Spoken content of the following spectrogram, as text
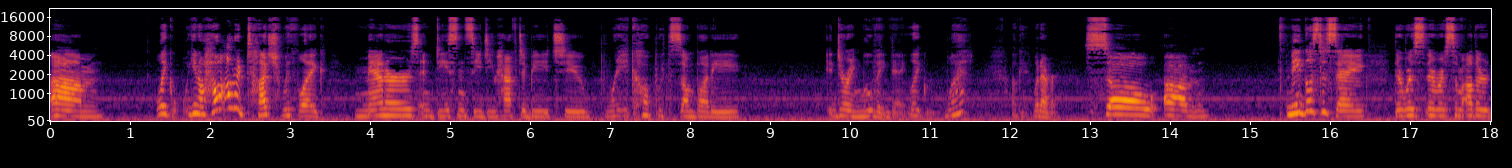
um, like, you know, how out of touch with like manners and decency do you have to be to break up with somebody during moving day? Like, what? Okay, whatever. So, um, needless to say, there was there was some other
